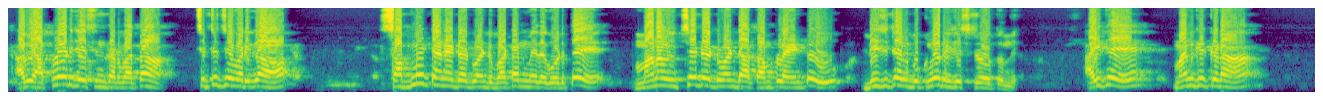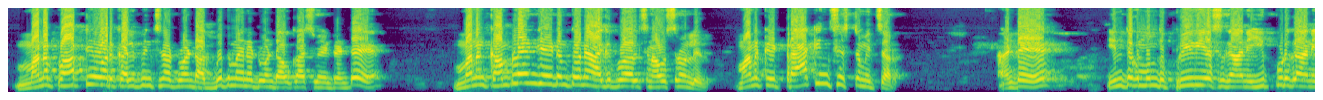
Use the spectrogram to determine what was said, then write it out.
అవి అప్లోడ్ చేసిన తర్వాత చిట్ట చివరిగా సబ్మిట్ అనేటటువంటి బటన్ మీద కొడితే మనం ఇచ్చేటటువంటి ఆ కంప్లైంట్ డిజిటల్ బుక్లో రిజిస్టర్ అవుతుంది. అయితే మనకి ఇక్కడ మన పార్టీ వారు కల్పించినటువంటి అద్భుతమైనటువంటి అవకాశం ఏంటంటే మనం కంప్లైంట్ చేయడంతోనే ఆగిపోవాల్సిన అవసరం లేదు. మనకి ట్రాకింగ్ సిస్టమ్ ఇచ్చారు. అంటే ఇంతకు ముందు ప్రీవియస్ కానీ ఇప్పుడు కానీ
